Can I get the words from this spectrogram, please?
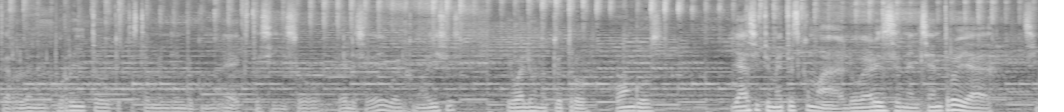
te rolan el porrito, que te están vendiendo como éxtasis o LSD, igual como dices, igual uno que otro hongos. Ya si te metes como a lugares en el centro, ya sí,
